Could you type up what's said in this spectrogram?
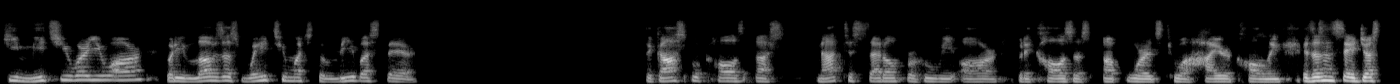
He meets you where you are but he loves us way too much to leave us there the gospel calls us not to settle for who we are, but it calls us upwards to a higher calling. It doesn't say just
